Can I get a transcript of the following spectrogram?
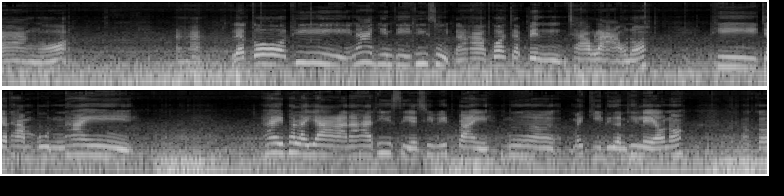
บ้างเนาะนะคะแล้วก็ที่น่ายินดีที่สุดนะคะ ก็จะเป็นชาวลาวเนาะที่จะทำบุญให้ ให้ภรรยานะคะที่เสียชีวิตไปเมื่อไม่กี่เดือนที่แล้วเนาะแล้วก็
